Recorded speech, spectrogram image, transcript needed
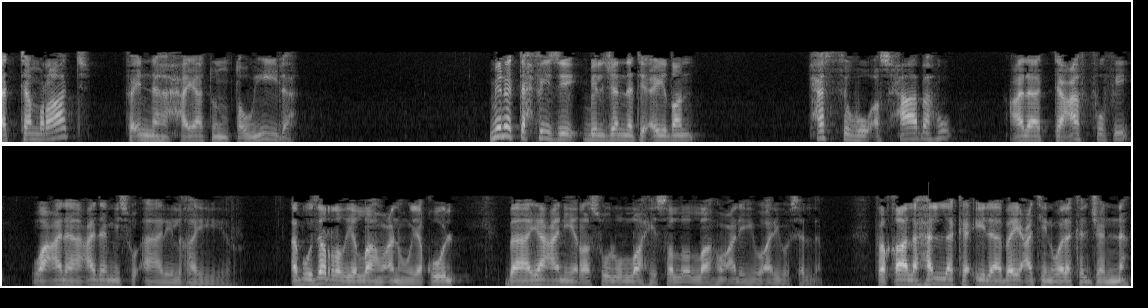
التمرات فإنها حياة طويلة. من التحفيز بالجنة أيضا حثه أصحابه على التعفف وعلى عدم سؤال الغير. أبو ذر رضي الله عنه يقول بايعني رسول الله صلى الله عليه وآله وسلم فقال هل لك إلى بيعة ولك الجنة؟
